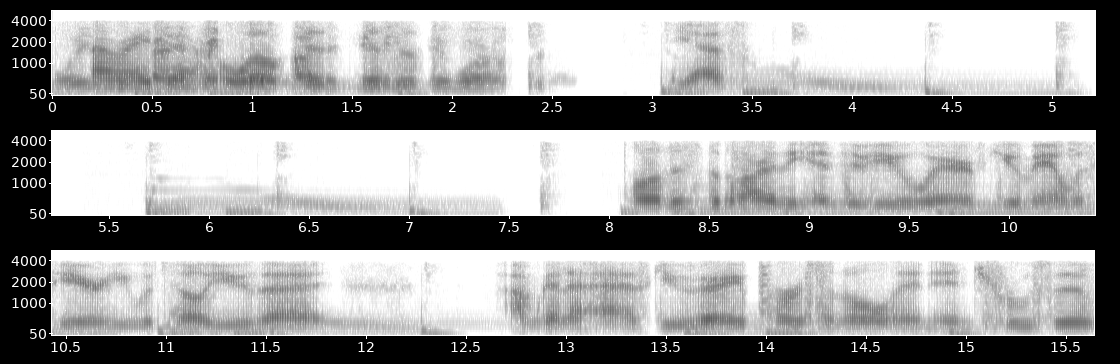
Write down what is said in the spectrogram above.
We're, All we're right, trying to Jack. bring Well, this- this is- the world. Yes. Well, this is the part of the interview where if Q Man was here, he would tell you that I'm going to ask you very personal and intrusive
